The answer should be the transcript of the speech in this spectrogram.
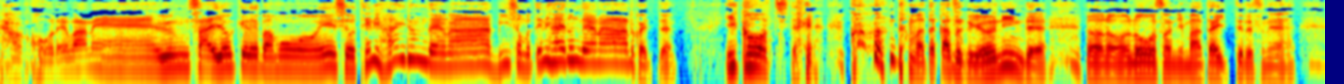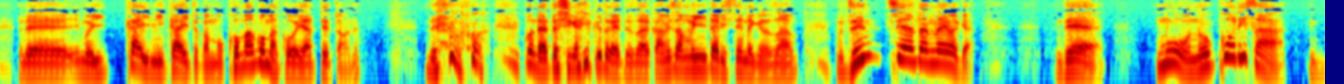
や、これはね、運さえ良ければもう A 賞手に入るんだよな B 賞も手に入るんだよなとか言って、行こうっつって、今度また家族4人で、あの、ローソンにまた行ってですね、で、もう1回2回とかもう細々こうやってったのね。でも、今度私が行くとか言ってさ、神さんも言いたりしてんだけどさ、もう全然当たんないわけ。で、もう残りさ、5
